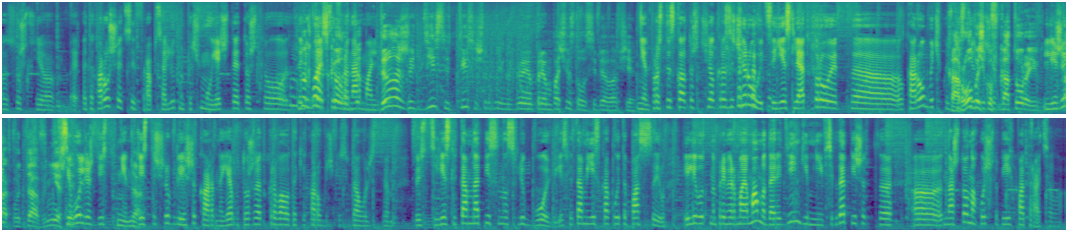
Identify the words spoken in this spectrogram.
Э, Слушайте, э, это хорошая цифра, абсолютно. Почему? Я считаю то, что Ну, да любая цифра Да- нормальная. Даже 10 тысяч рублей, ну, я прям почувствовал себя вообще. Нет, просто ты сказал, то, что человек разочаруется, если откроет э, коробочку. с 10 Коробочку, в которой лежит так вот, да, внешне. Всего лишь 10, не, ну, Да. 10 тысяч рублей, шикарно. Я бы тоже открывала такие коробочки с удовольствием. То есть, если там написано с любовью, если там есть какой-то посыл. Или вот, например, моя мама дарит деньги мне и всегда пишет, э, на что она хочет, чтобы я их потратила.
